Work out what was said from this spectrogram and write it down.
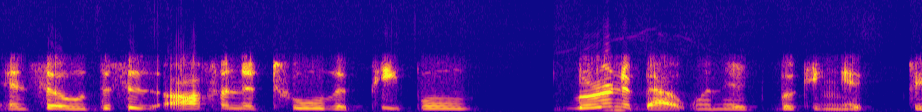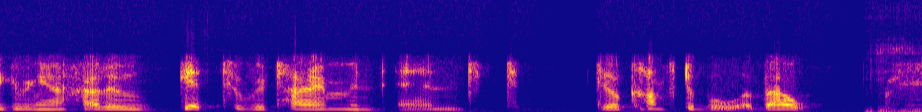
And so this is often a tool that people learn about when they're looking at figuring out how to get to retirement and feel comfortable about mm-hmm.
